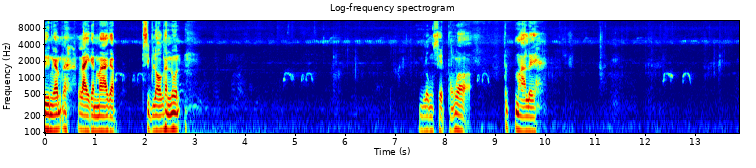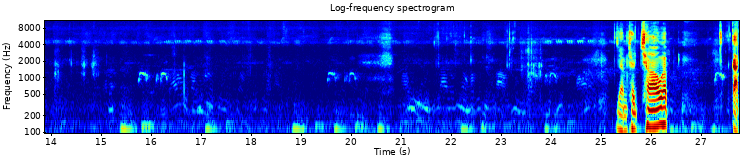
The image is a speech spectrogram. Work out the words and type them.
คืนครับนะไล่กันมากับสิบล้อคันนู้นลงเสร็จผมก็ปึ๊ดมาเลย ยามเช้าๆครับอากาศ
